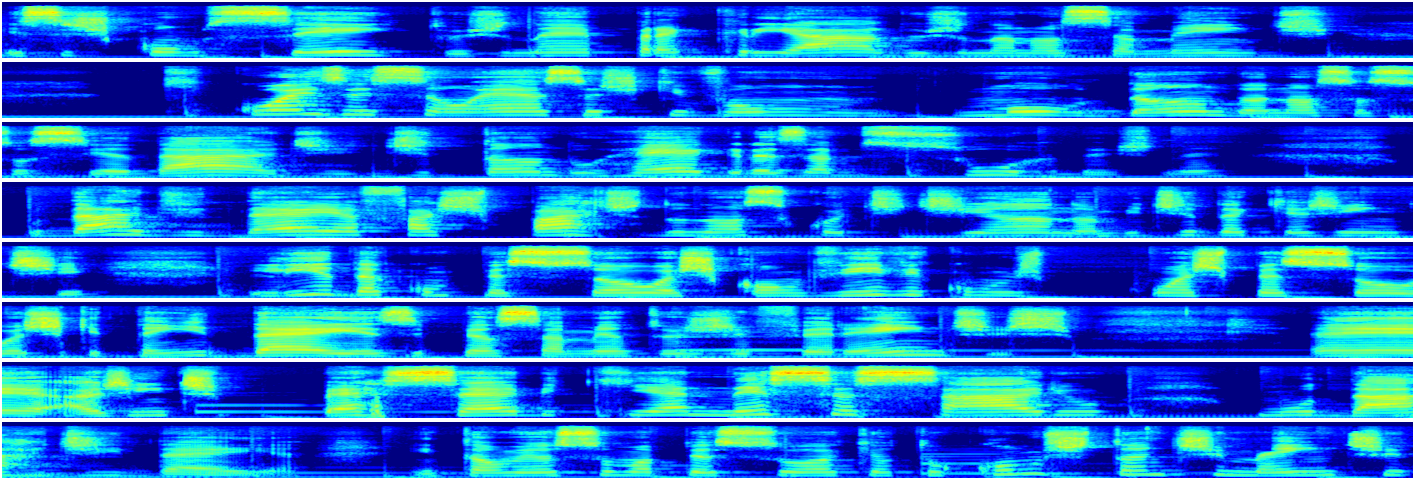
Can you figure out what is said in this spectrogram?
esses conceitos né, pré-criados na nossa mente? Que coisas são essas que vão moldando a nossa sociedade, ditando regras absurdas, né? Mudar de ideia faz parte do nosso cotidiano, à medida que a gente lida com pessoas, convive com, com as pessoas que têm ideias e pensamentos diferentes, é, a gente percebe que é necessário mudar de ideia. Então eu sou uma pessoa que eu estou constantemente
